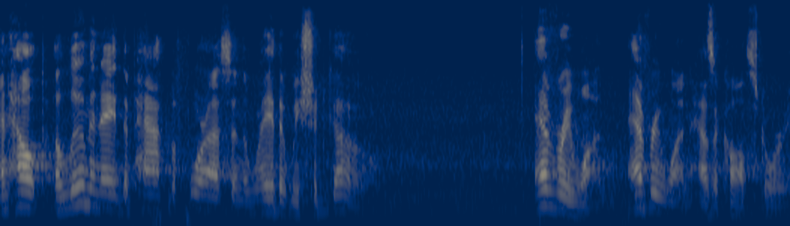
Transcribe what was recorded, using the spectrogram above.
and help illuminate the path before us and the way that we should go. Everyone, everyone has a call story.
